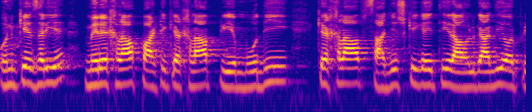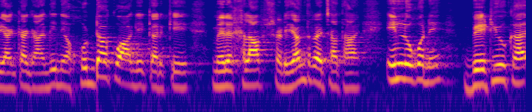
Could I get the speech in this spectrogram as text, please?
उनके ज़रिए मेरे खिलाफ, पार्टी के खिलाफ, पीएम मोदी के खिलाफ साजिश की गई थी। राहुल गांधी और प्रियंका गांधी ने हुड्डा को आगे करके मेरे खिलाफ षड्यंत्र रचा था। इन लोगों ने बेटियों का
